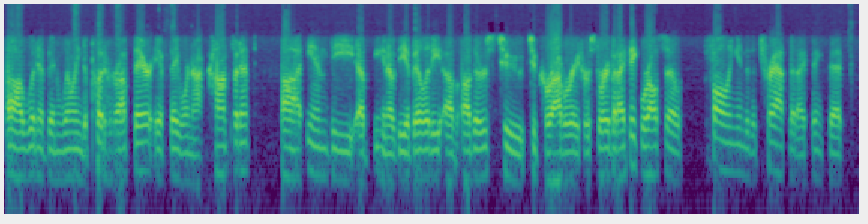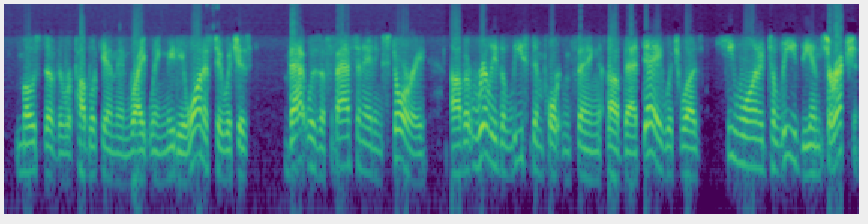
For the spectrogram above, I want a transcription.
uh, would have been willing to put her up there if they were not confident uh, in the, uh, you know, the ability of others to to corroborate her story. But I think we're also falling into the trap that I think that most of the Republican and right wing media want us to, which is that was a fascinating story. Uh, but really, the least important thing of that day, which was he wanted to lead the insurrection.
